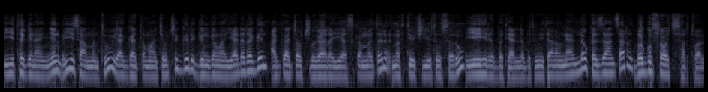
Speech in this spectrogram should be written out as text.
እየተገናኘን በየሳምንቱ ያጋጠማቸውን ችግር ግምገማ እያደረግን አቅጣጫዎች በጋራ እያስቀመጥን መፍትሄዎች እየተወሰዱ እየሄደበት ያለበት ሁኔታ ነው ያለው። ከዛ አንጻር በጎ ስራዎች ተሰርተዋል።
